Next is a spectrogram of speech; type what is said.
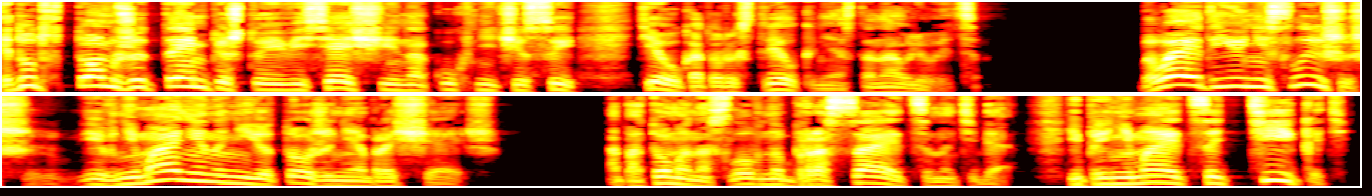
Идут в том же темпе, что и висящие на кухне часы, те, у которых стрелка не останавливается. Бывает, ее не слышишь, и внимания на нее тоже не обращаешь. А потом она словно бросается на тебя и принимается тикать,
